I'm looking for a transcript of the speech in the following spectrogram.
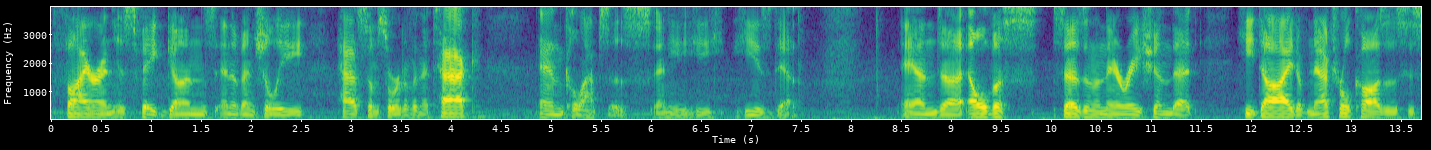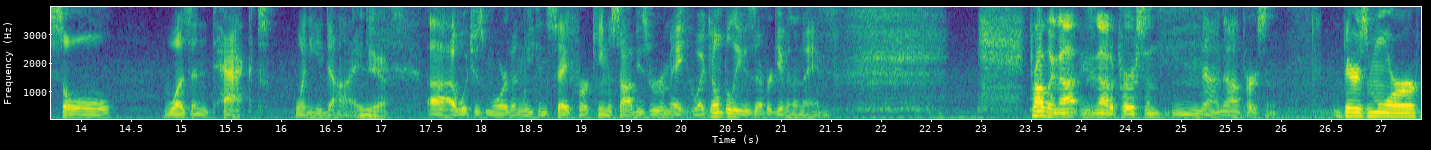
firing his fake guns and eventually has some sort of an attack. and collapses, and he he he is dead. And uh, Elvis says in the narration that he died of natural causes. His soul was intact when he died. Yeah. Uh, which is more than we can say for Kemosabe's roommate, who I don't believe is ever given a name. Probably not. He's not a person. No, not a person. There's more.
